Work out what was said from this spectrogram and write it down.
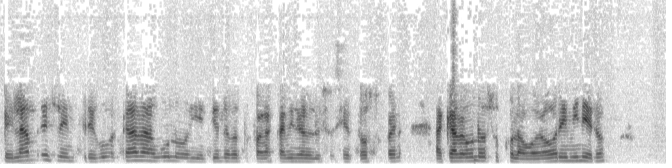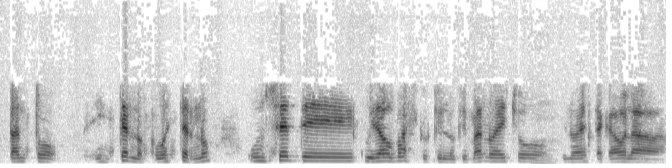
Pelambres le entregó a cada uno, y entiendo que pagas también en el 800 su faena, a cada uno de sus colaboradores mineros, tanto internos como externos, un set de cuidados básicos, que es lo que más nos ha hecho y nos ha destacado la,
